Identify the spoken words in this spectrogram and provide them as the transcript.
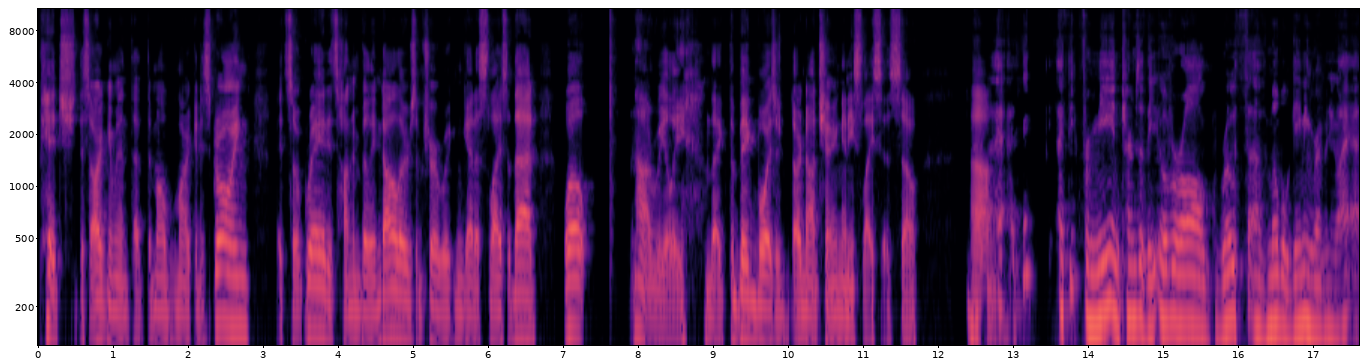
pitch, this argument that the mobile market is growing, it's so great, it's hundred billion dollars. I'm sure we can get a slice of that. Well, not really. Like the big boys are, are not sharing any slices. So um, I, I think I think for me, in terms of the overall growth of mobile gaming revenue, I,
